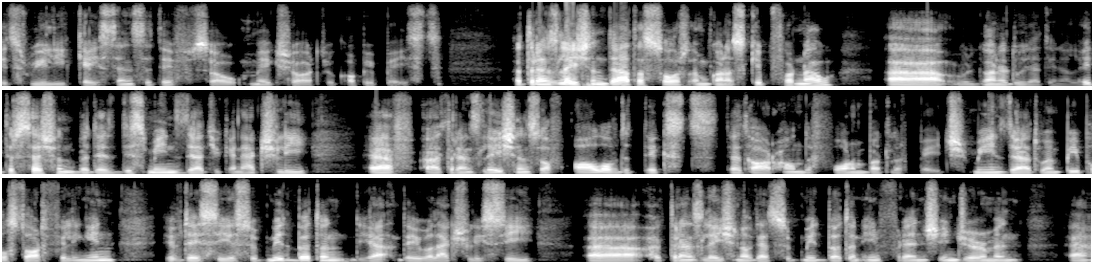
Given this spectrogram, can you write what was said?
It's really case sensitive, so make sure to copy paste. A translation data source I'm going to skip for now. Uh, we're going to do that in a later session, but this means that you can actually have uh, translations of all of the texts that are on the form butler page. Means that when people start filling in, if they see a submit button, yeah, they will actually see uh, a translation of that submit button in French, in German, uh,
